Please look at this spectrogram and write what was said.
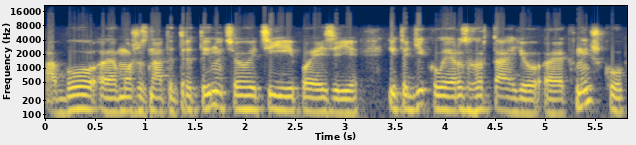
або можу знати третину цього цієї поезії. І тоді, коли я розгортаю е, книжку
